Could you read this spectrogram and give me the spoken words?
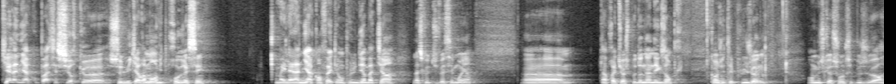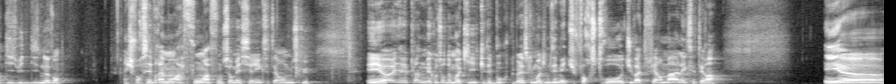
qui a la niaque ou pas, c'est sûr que celui qui a vraiment envie de progresser, bah, il a la niaque, en fait, et on peut lui dire, bah tiens, là, ce que tu fais, c'est moyen. Euh, après, tu vois, je peux donner un exemple. Quand j'étais plus jeune, en musculation, je sais plus, je devais avoir 18-19 ans. Et je forçais vraiment à fond, à fond sur mes séries, etc. en muscu. Et euh, il y avait plein de mecs autour de moi qui, étaient beaucoup plus balèzes que moi, qui me disaient, mais tu forces trop, tu vas te faire mal, etc. Et euh,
